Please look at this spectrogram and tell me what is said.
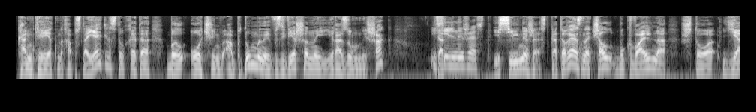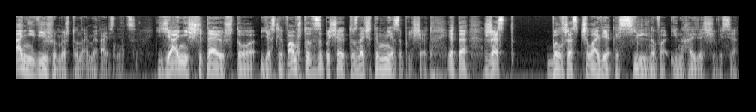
конкретных обстоятельствах это был очень обдуманный, взвешенный и разумный шаг. И ко- сильный жест. И сильный жест, который означал буквально, что я не вижу между нами разницы. Я не считаю, что если вам что-то запрещают, то значит и мне запрещают. Это жест был жест человека сильного и находящегося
